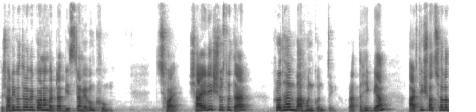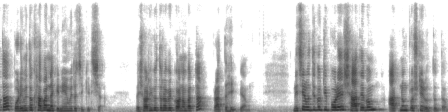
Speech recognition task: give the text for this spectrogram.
তো সঠিক উত্তর হবে ক নম্বরটা, বিশ্রাম এবং ঘুম। ছয়, শারীরিক সুস্থতার প্রধান বাহন কোনটি? প্রাত্যহিক ব্যায়াম, আর্থিক সচ্ছলতা, পরিমিত খাবার নাকি নিয়মিত চিকিৎসা? তো সঠিক উত্তর হবে ক নম্বরটা, প্রাত্যহিক ব্যায়াম। নিচের উদ্দীপকটি পড়ে সাত এবং আট নং প্রশ্নের উত্তর দাও।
